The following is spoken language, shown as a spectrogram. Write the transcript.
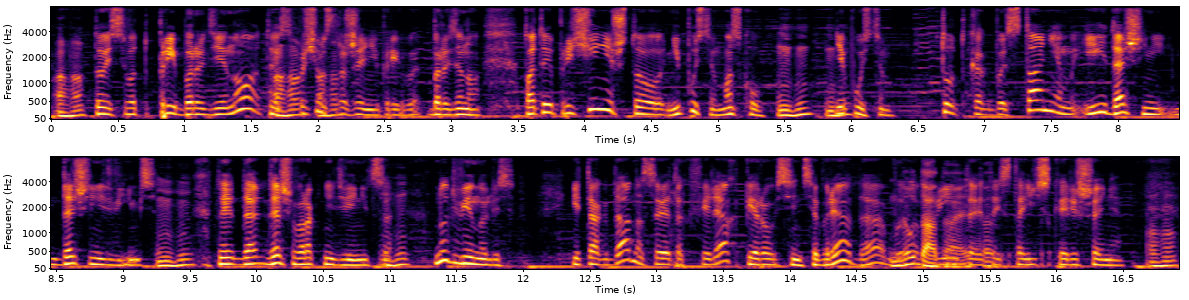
Ага. То есть вот при Бородино, то есть Ага, причем ага. сражение при Бородино, по той причине, что не пустим в Москву. Мгм, мгм. Не пустим. Тут как бы станем и дальше не, дальше не двинемся. Да- да- Дальше враг не двинется. Мгм. Ну, двинулись. И тогда на Советах в Филях 1 сентября, да, было Ну да, да, принято это- это... историческое решение, Ага.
